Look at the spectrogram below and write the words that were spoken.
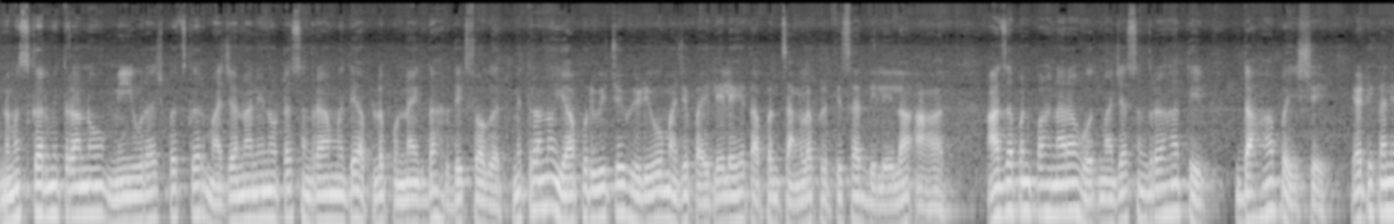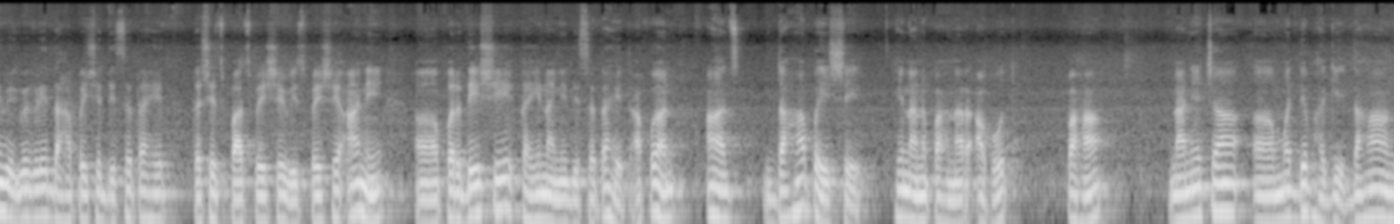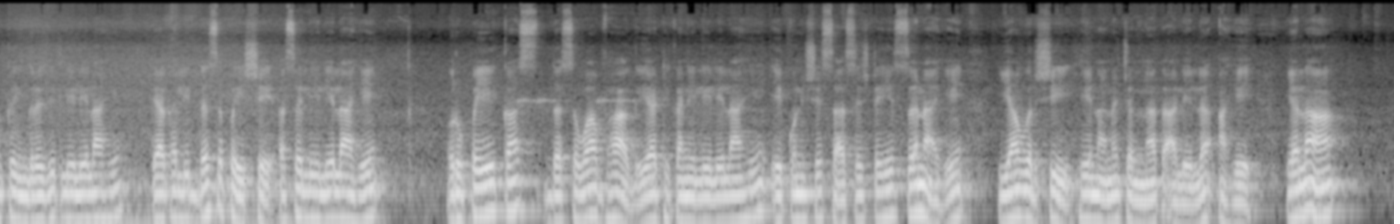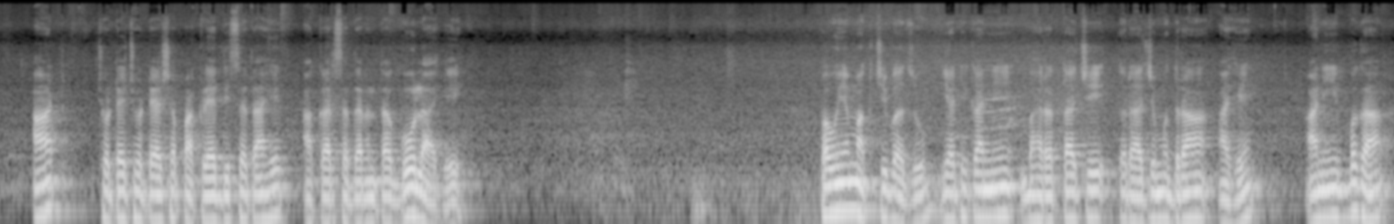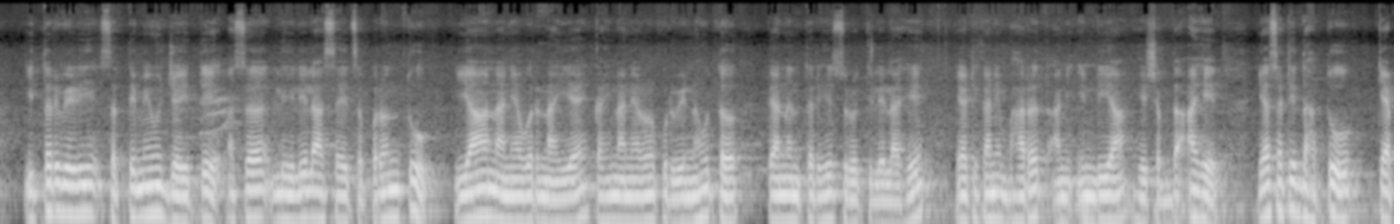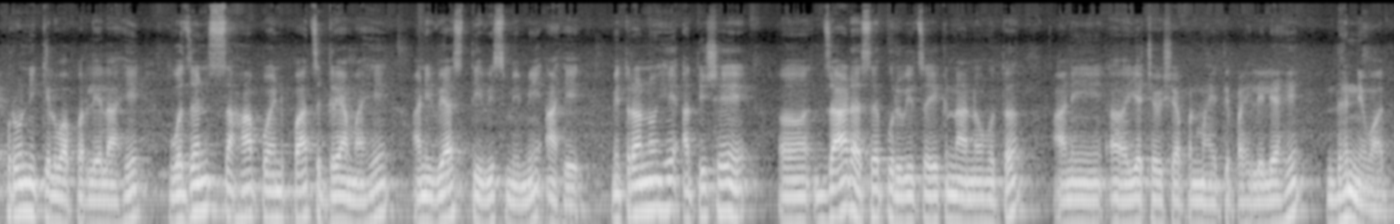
नमस्कार मित्रांनो मी युवराज पचकर. माझ्या नाणे नोटा संग्रहामध्ये आपलं पुन्हा एकदा हार्दिक स्वागत. मित्रांनो यापूर्वीचे व्हिडिओ माझे पाहिलेले आहेत. आपण चांगला प्रतिसाद दिलेला आहात. आज आपण पाहणार आहोत माझ्या संग्रहातील दहा पैसे. या ठिकाणी वेगवेगळे दहा पैसे दिसत आहेत. तसेच पाच पैसे वीस पैसे आणि परदेशी काही नाणी दिसत आहेत. आपण आज दहा पैसे हे नाणं पाहणार आहोत. पहा नाण्याच्या मध्यभागी दहा अंक इंग्रजीत लिहिलेला आहे. त्याखाली दस पैसे असं लिहिलेलं आहे. रुपये का दसवा भाग या ठिकाणी लिहिलेला आहे. एकोणीसशे सहासष्ट हे सण आहे. यावर्षी हे नाणं चलनात आलेलं आहे. याला आठ छोट्या छोट्या अशा पाकळ्या दिसत आहेत. आकार साधारणतः गोल आहे. पाहूया मागची बाजू. या ठिकाणी भारताची राजमुद्रा आहे. आणि बघा इतर वेळी सत्यमेव जयते असं लिहिलेलं असायचं परंतु या नाण्यावर नाही आहे. काही नाण्यावर पूर्वी नव्हतं त्यानंतर हे सुरू केलेलं आहे. या ठिकाणी भारत आणि इंडिया हे शब्द आहेत. यासाठी धातू कॅप्रोनिकेल वापरलेला आहे. वजन सहा पॉईंट पाच ग्रॅम आहे आणि व्यास तेवीस मिमी आहे. मित्रांनो हे अतिशय जाड असं पूर्वीचं एक नाणं होतं आणि याच्याविषयी आपण माहिती पाहिलेली आहे. धन्यवाद.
